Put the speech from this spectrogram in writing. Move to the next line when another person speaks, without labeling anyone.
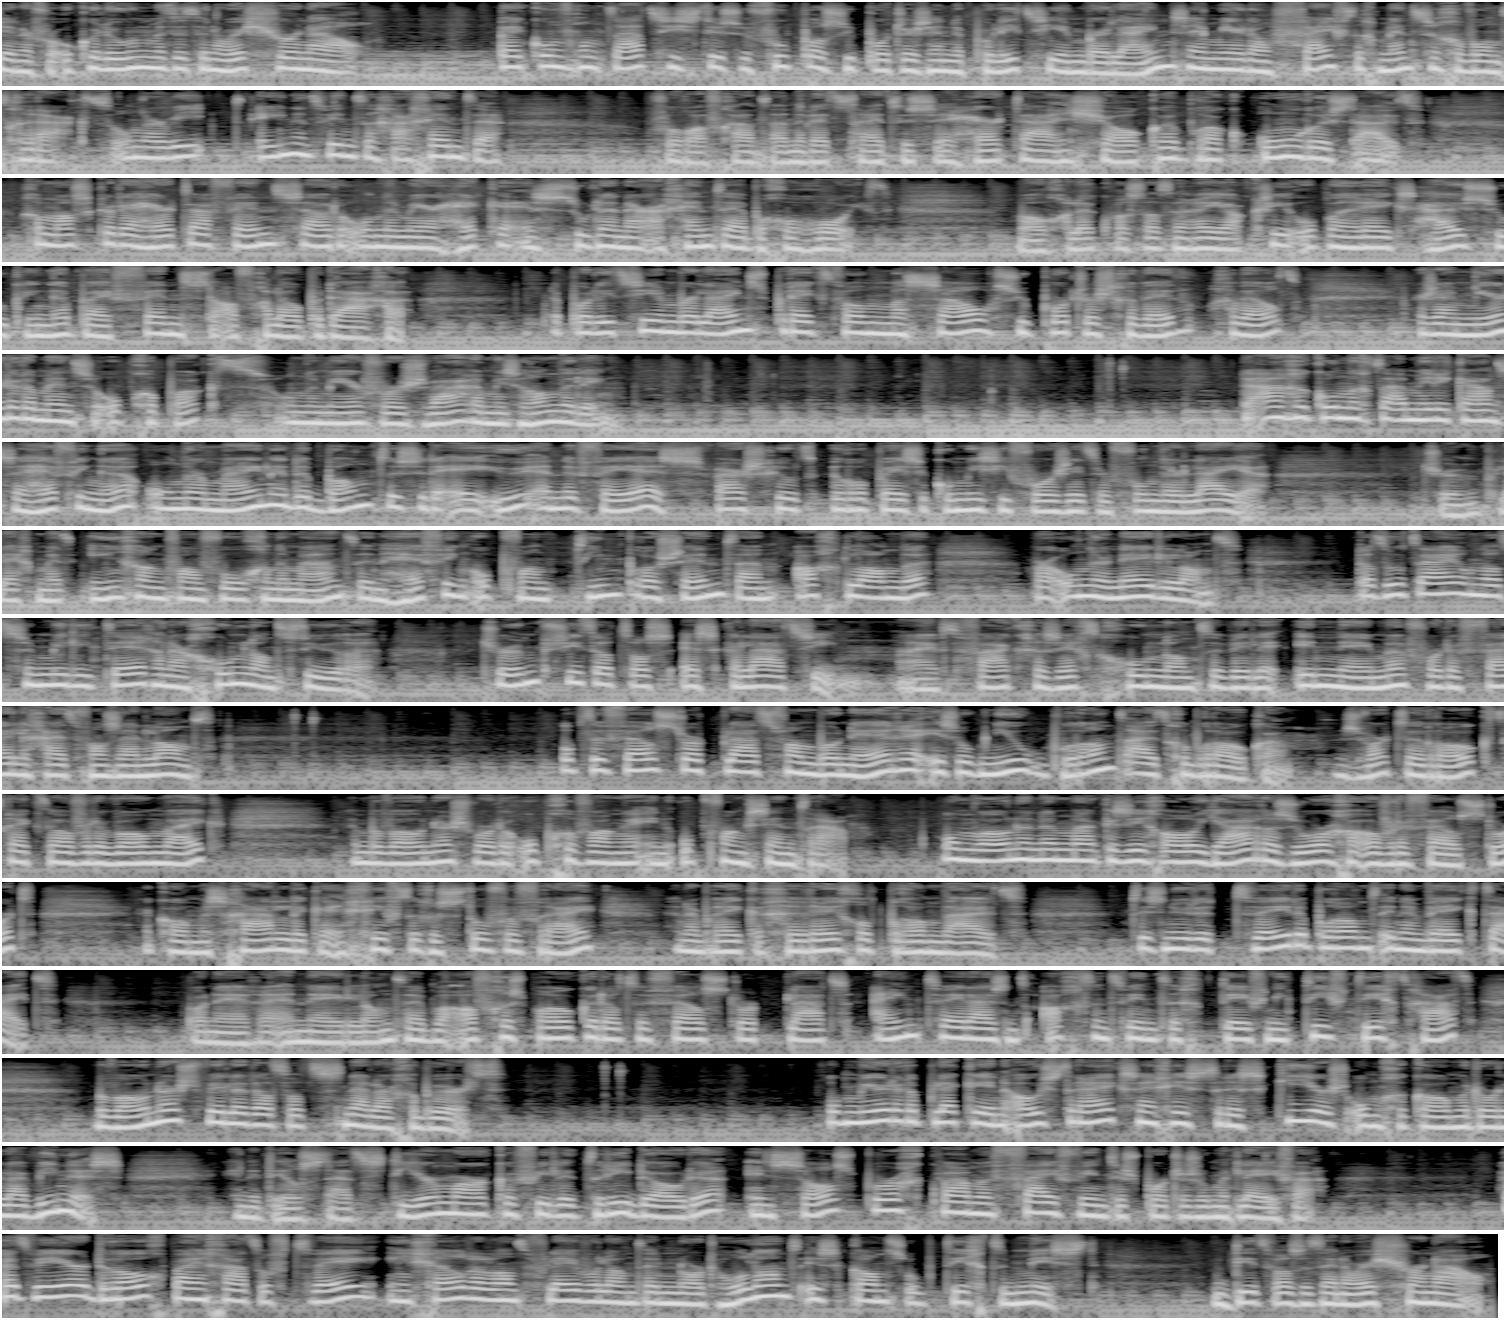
Jennifer Okkeloen met het NOS Journaal. Bij confrontaties tussen voetbalsupporters en de politie in Berlijn... zijn meer dan 50 mensen gewond geraakt, onder wie 21 agenten. Voorafgaand aan de wedstrijd tussen Hertha en Schalke brak onrust uit. Gemaskerde Hertha-fans zouden onder meer hekken en stoelen naar agenten hebben gegooid. Mogelijk was dat een reactie op een reeks huiszoekingen bij fans de afgelopen dagen... De politie in Berlijn spreekt van massaal supportersgeweld. Er zijn meerdere mensen opgepakt, onder meer voor zware mishandeling. De aangekondigde Amerikaanse heffingen ondermijnen de band tussen de EU en de VS... waarschuwt Europese Commissievoorzitter von der Leyen. Trump legt met ingang van volgende maand een heffing op van 10% aan acht landen, waaronder Nederland. Dat doet hij omdat ze militairen naar Groenland sturen... Trump ziet dat als escalatie. Hij heeft vaak gezegd Groenland te willen innemen voor de veiligheid van zijn land. Op de vuilstortplaats van Bonaire is opnieuw brand uitgebroken. Zwarte rook trekt over de woonwijk en bewoners worden opgevangen in opvangcentra. Omwonenden maken zich al jaren zorgen over de vuilstort. Er komen schadelijke en giftige stoffen vrij en er breken geregeld branden uit. Het is nu de tweede brand in een week tijd... Bonaire en Nederland hebben afgesproken dat de vuilstortplaats eind 2028 definitief dichtgaat. Bewoners willen dat dat sneller gebeurt. Op meerdere plekken in Oostenrijk zijn gisteren skiers omgekomen door lawines. In de deelstaat Stiermarken vielen drie doden. In Salzburg kwamen vijf wintersporters om het leven. Het weer droog bij een graad of twee. In Gelderland, Flevoland en Noord-Holland is kans op dichte mist. Dit was het NOS Journaal.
